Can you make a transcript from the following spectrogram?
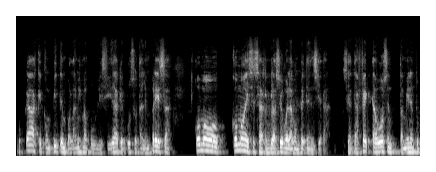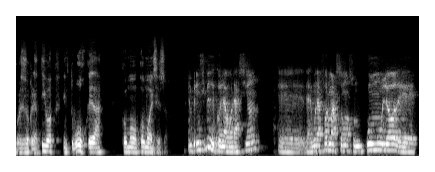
buscabas, que compiten por la misma publicidad que puso tal empresa. ¿Cómo, cómo es esa relación con la competencia? O sea, ¿te afecta a vos también en tu proceso creativo, en tu búsqueda? ¿Cómo, cómo es eso? En principio de colaboración, eh, de alguna forma somos un cúmulo de,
